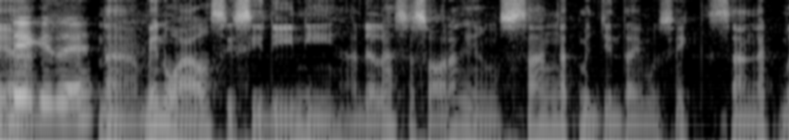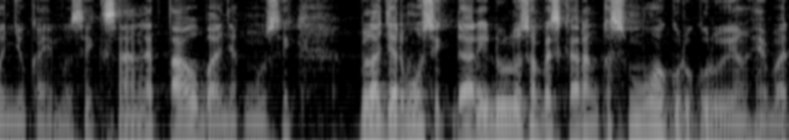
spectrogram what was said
D iya. gitu ya Nah, meanwhile si CD ini adalah seseorang yang sangat mencintai musik, sangat menyukai musik, sangat tahu banyak musik, belajar musik dari dulu sampai sekarang ke semua guru-guru yang hebat.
